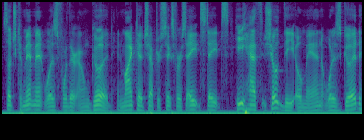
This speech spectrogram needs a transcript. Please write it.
Such commitment was for their own good. In Micah chapter 6 verse 8 states, He hath showed thee, O man, what is good,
